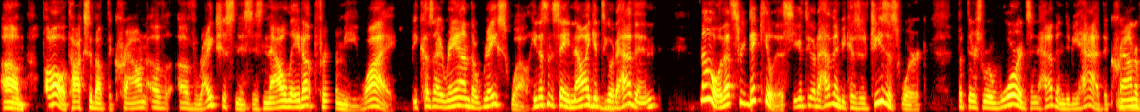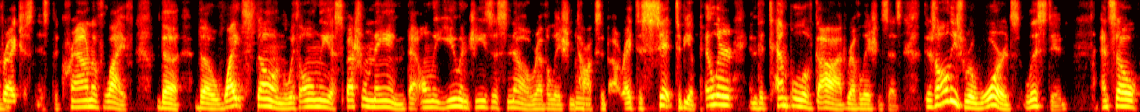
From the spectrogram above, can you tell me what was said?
Um, Paul talks about the crown of, of righteousness is now laid up for me. Why? Because I ran the race well. He doesn't say, now I get to go to heaven. No, that's ridiculous. You get to go to heaven because of Jesus' work, but there's rewards in heaven to be had. The crown mm-hmm. of righteousness, the crown of life, the the white stone with only a special name that only you and Jesus know, Revelation mm-hmm. talks about, right? To sit, to be a pillar in the temple of God, Revelation says. There's all these rewards listed. And so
